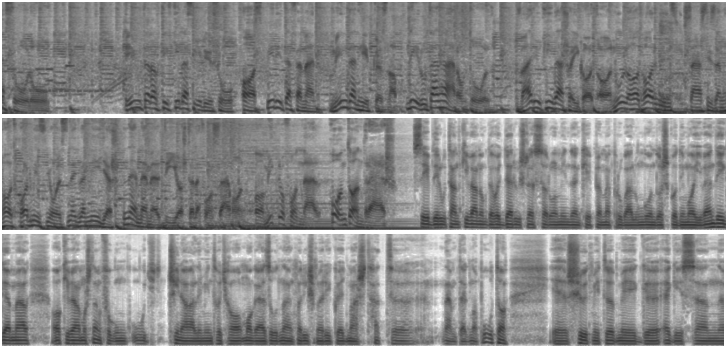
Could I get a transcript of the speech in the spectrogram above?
Beszóló Interaktív kibeszélő a Spirit fm minden hétköznap délután 3-tól. Várjuk hívásaikat a 0630 116 38 44-es nem emelt díjas telefonszámon. A mikrofonnál Hont András. Szép délután kívánok, de hogy derűs lesz, arról mindenképpen megpróbálunk gondoskodni mai vendégemmel, akivel most nem fogunk úgy csinálni, mint hogyha magázódnánk, mert ismerjük egymást, hát nem tegnap óta, sőt, mi több még egészen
